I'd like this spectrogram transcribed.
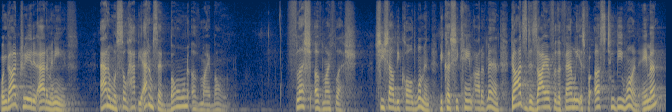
When God created Adam and Eve, Adam was so happy. Adam said, Bone of my bone, flesh of my flesh. She shall be called woman because she came out of man. God's desire for the family is for us to be one. Amen?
